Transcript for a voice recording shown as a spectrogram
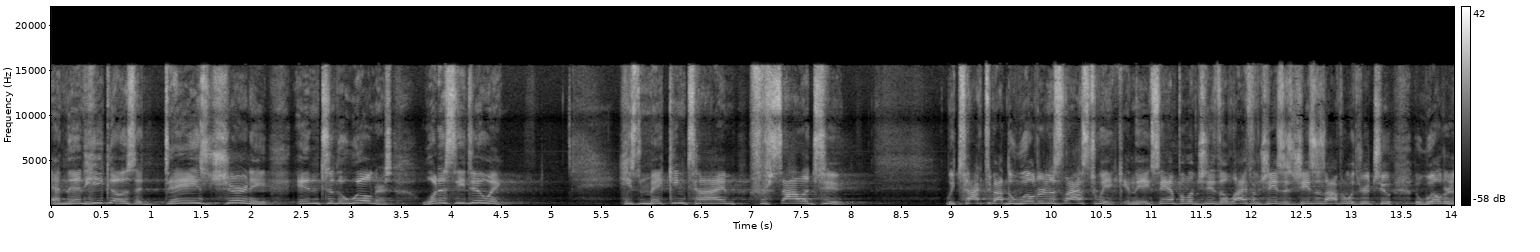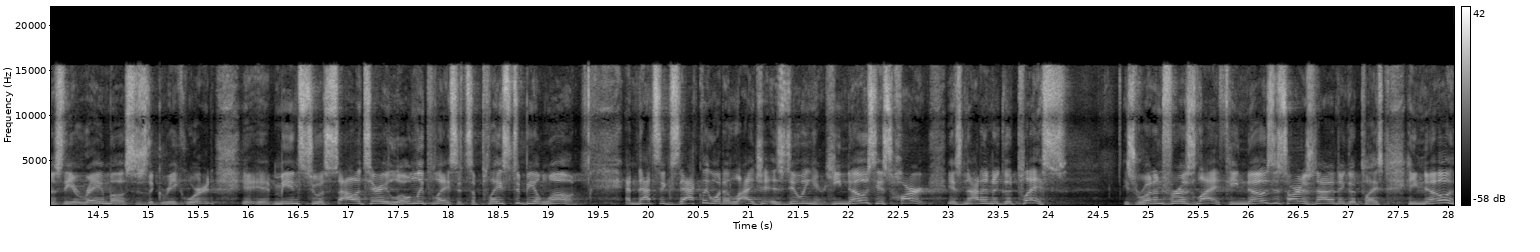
and then he goes a day's journey into the wilderness. What is he doing? He's making time for solitude. We talked about the wilderness last week in the example of Jesus, the life of Jesus. Jesus often withdrew to the wilderness. The eremos is the Greek word. It, it, means to a solitary, lonely place. It's a place to be alone. And that's exactly what Elijah is doing here. He knows his heart is not in a good place. He's running for his life. He knows his heart is not in a good place. He know,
